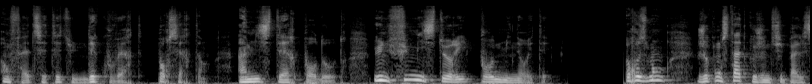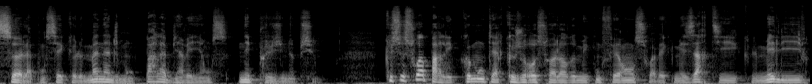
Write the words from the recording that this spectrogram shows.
En fait, c'était une découverte pour certains, un mystère pour d'autres, une fumisterie pour une minorité. Heureusement, je constate que je ne suis pas le seul à penser que le management par la bienveillance n'est plus une option. Que ce soit par les commentaires que je reçois lors de mes conférences ou avec mes articles, mes livres,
